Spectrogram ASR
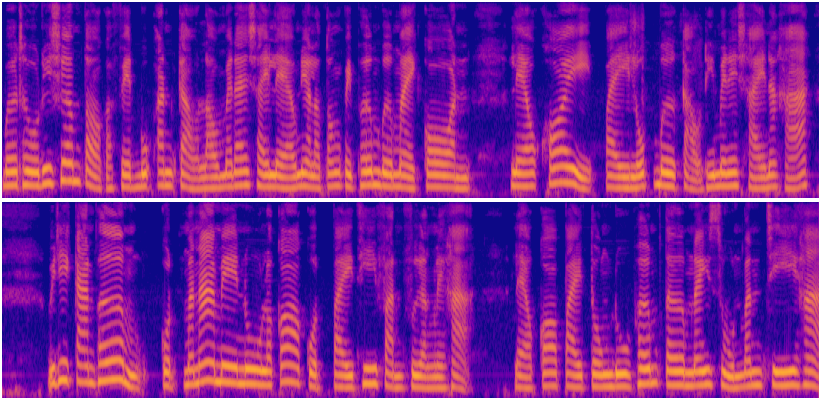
เบอร์โทรที่เชื่อมต่อกับเฟซบุ๊กอันเก่าเราไม่ได้ใช้แล้วเนี่ยเราต้องไปเพิ่มเบอร์ใหม่ก่อน แล้วค่อยไปลบเบอร์เก่าที่ไม่ได้ใช้นะคะ วิธีการเพิ่มกดมาหน้าเมนูแล้วก็กดไปที่ฟันเฟืองเลยค่ะ แล้วก็ไปตรงดูเพิ่มเติมในศูนย์บัญชีค่ะ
